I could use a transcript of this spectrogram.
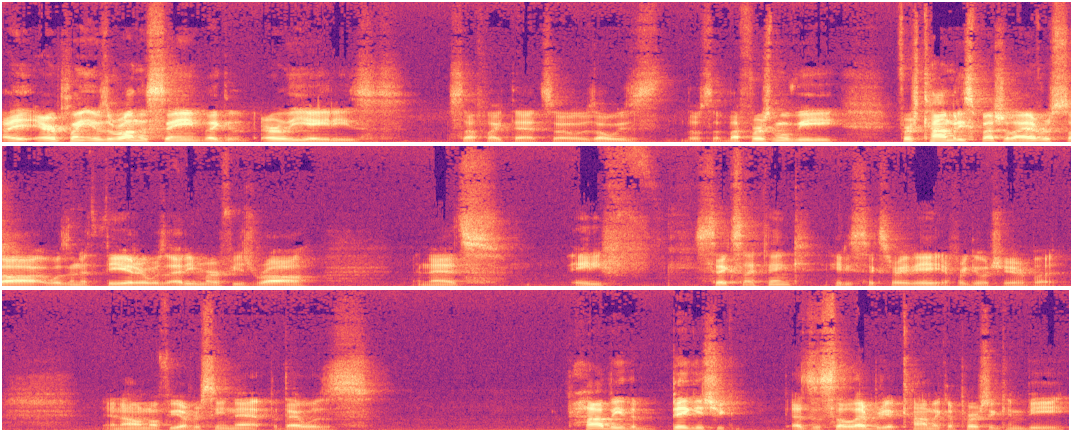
I airplane. It was around the same, like early '80s, stuff like that. So it was always those. My first movie, first comedy special I ever saw was in a theater was Eddie Murphy's Raw, and that's '86, I think, '86 or '88. I forget which year, but and I don't know if you ever seen that, but that was probably the biggest you, could, as a celebrity, a comic, a person can be,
